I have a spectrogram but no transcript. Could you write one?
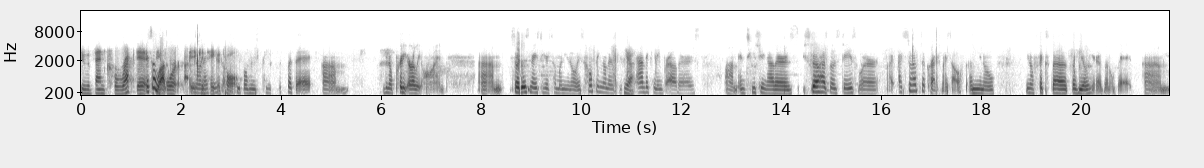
to then correct it it's a before lot of work, it know, can take a toll. People lose patience with it, um, you know, pretty early on. Um, so it is nice to hear someone you know is helping others, yeah. advocating for others, um, and teaching others. Still has those days where I, I still have to correct myself and you know, you know, fix the the wheel here a little bit. Um,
